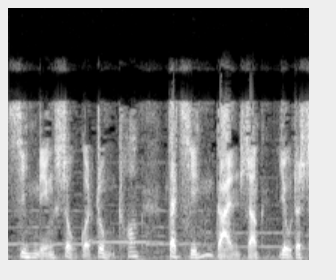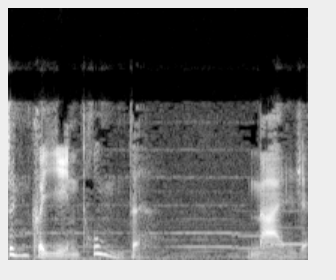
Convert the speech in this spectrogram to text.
心灵受过重创，在情感上有着深刻隐痛的男人。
